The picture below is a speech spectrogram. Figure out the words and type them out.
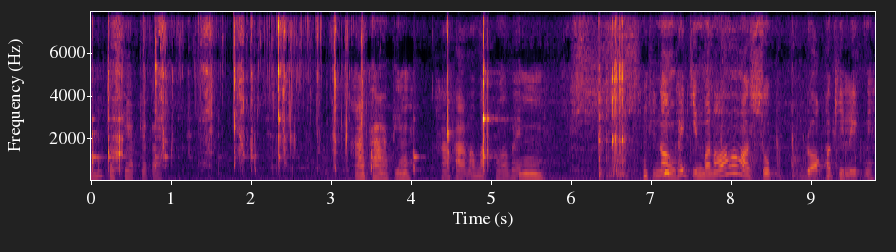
อืมก็แซ่บแต่ปะหาผ่าเพียง หาผ่ามาหมักหัวไปอืมพี่น้องเคยกินบ่เนาะสุปดอกผักขี้เหล็กนี่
